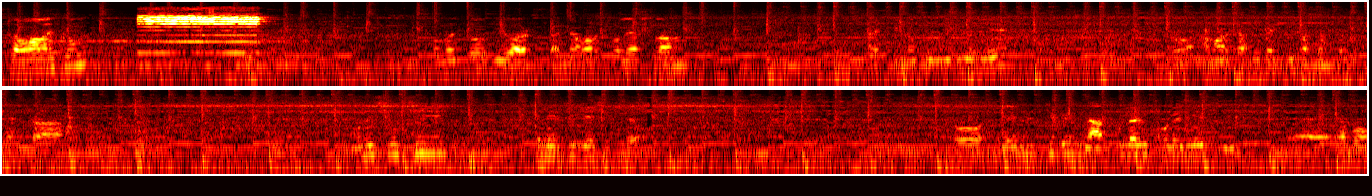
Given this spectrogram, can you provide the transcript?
আসসালামু আলাইকুম। আমরা তো ভিউয়ার্স আমি আবার চলে আসলাম। আরেকটি নতুন ভিডিও নিয়ে। তো আমার কাছে দেখতে পাচ্ছেন একটা উনিশ ইঞ্চি এলইডি এসেছে। তো এলইডির নাটগুলো আমি খুলে নিয়েছি এবং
